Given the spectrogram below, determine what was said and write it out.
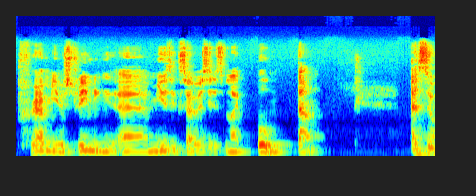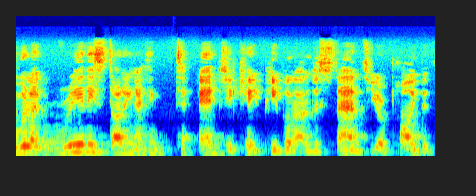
premier streaming uh, music services. Like, boom, done. And so we're like really starting, I think, to educate people and understand, to your point, that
